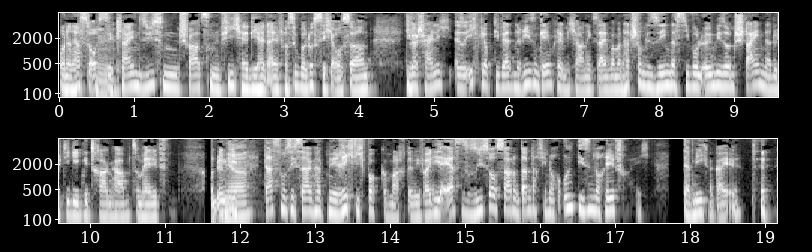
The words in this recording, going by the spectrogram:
Und dann hast du auch mhm. diese kleinen, süßen, schwarzen Viecher, die halt einfach super lustig aussahen. Die wahrscheinlich, also ich glaube, die werden eine riesen Gameplay-Mechanik sein, weil man hat schon gesehen, dass die wohl irgendwie so einen Stein da durch die Gegend getragen haben zum Helfen. Und irgendwie, ja. das muss ich sagen, hat mir richtig Bock gemacht, irgendwie, weil die ersten so süß aussahen und dann dachte ich noch, und die sind noch hilfreich. Der mega geil.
